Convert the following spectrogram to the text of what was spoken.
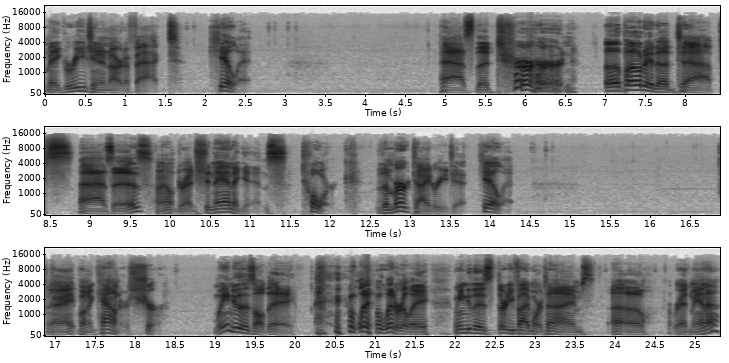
Make region an artifact. Kill it. Pass the turn. Opponent untaps. Passes. Well, Dredge shenanigans. Torque. The Murktide Regent. Kill it. All right, opponent counters. Sure. We can do this all day. Literally. We can do this 35 more times. Uh oh. Red mana?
